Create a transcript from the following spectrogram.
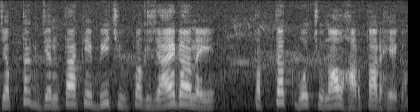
जब तक जनता के बीच विपक्ष जाएगा नहीं तब तक वो चुनाव हारता रहेगा.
